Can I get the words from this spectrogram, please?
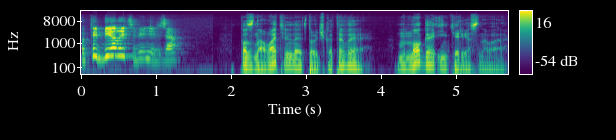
Вот ты белый, тебе нельзя. Познавательное точка ТВ. Много интересного.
